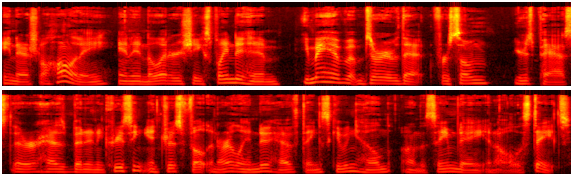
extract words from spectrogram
a national holiday, and in a letter she explained to him, You may have observed that for some years past there has been an increasing interest felt in our land to have Thanksgiving held on the same day in all the states.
